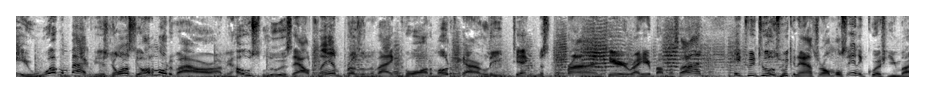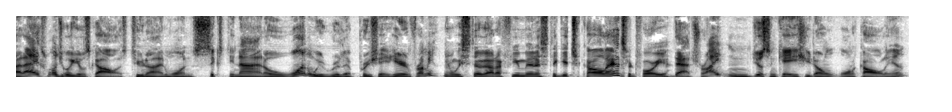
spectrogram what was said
Hey, welcome back. If you just joined us, the Automotive Hour. I'm your host, Louis Altazan, president of AGCO Automotive. Got our lead tech, Mr. Brian Terry, right here by my side. Hey, between tools, we can answer almost any question you might ask. Why don't you go give us a call? It's 291 6901. We really appreciate hearing from you. And we still got a few minutes to get your call answered for you. That's right. And just in case you don't want to call in,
